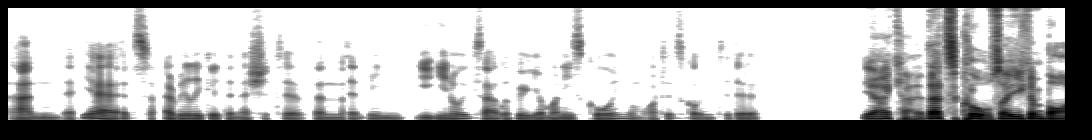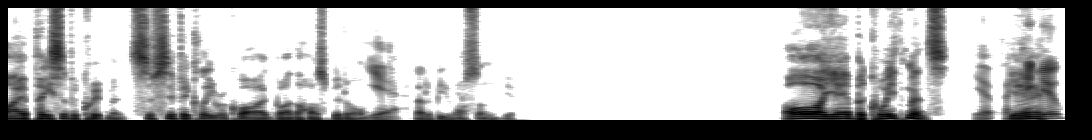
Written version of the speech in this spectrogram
and uh, yeah, it's a really good initiative, and it means you, you know exactly where your money's going and what it's going to do. Yeah, okay. That's cool. So you can buy a piece of equipment specifically required by the hospital. Yeah. That'd be Yeah. awesome. Yeah. Oh, yeah, bequeathments. Yep. Thank Yeah, you, Gail.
